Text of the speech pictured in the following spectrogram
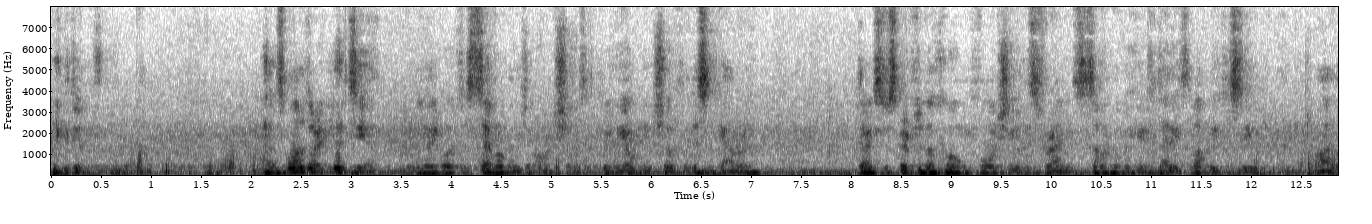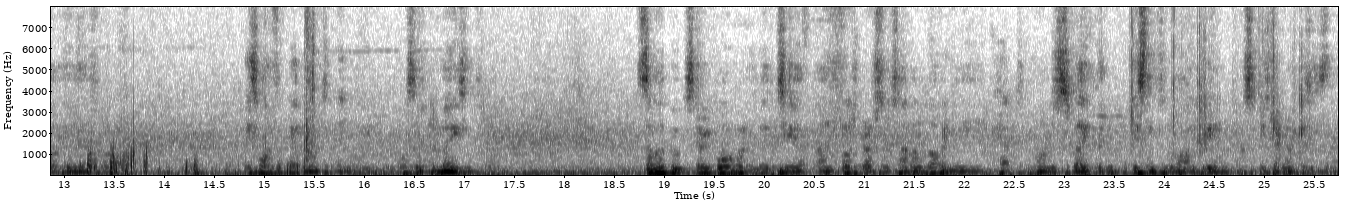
He could do anything. And as here, you know, he worked for several major art shows, including the opening show for Lisson Gallery. Derek's description of the home he forged with his friends, some of whom are here today, it's lovely to see Milo here as well is one for everyone to envy. It was an amazing film. Some of the books when he lived here and photographs of the are lovingly kept on display at the Islington Library and I suggest everyone visits them.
